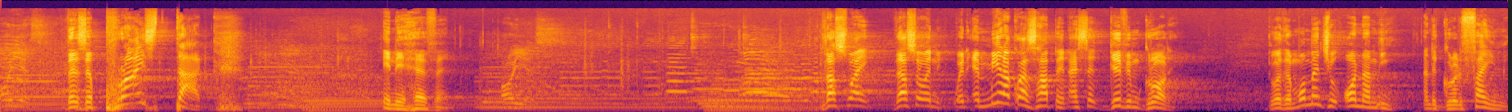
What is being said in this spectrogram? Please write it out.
Oh, yes. There's a price tag in heaven. Oh, yes. That's why, that's why when, when a miracle has happened, I said, give him glory. Because the moment you honor me and glorify me,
